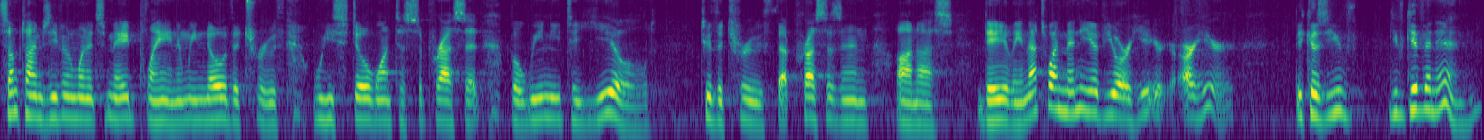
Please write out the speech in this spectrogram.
sometimes, even when it's made plain and we know the truth, we still want to suppress it. But we need to yield to the truth that presses in on us daily. And that's why many of you are here, are here because you've, you've given in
